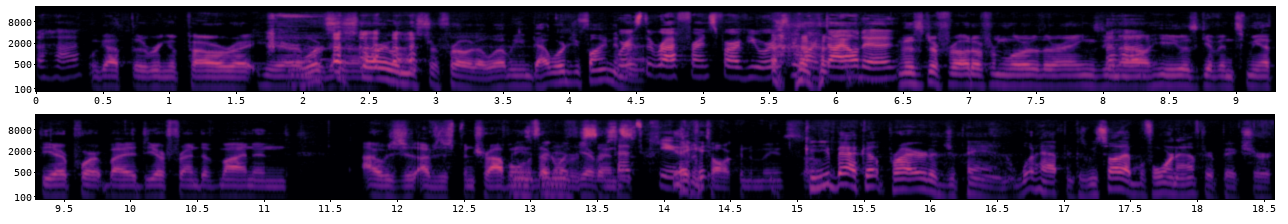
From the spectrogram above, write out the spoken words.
Uh-huh. We got the Ring of Power right here. What's the story with Mr. Frodo? I mean, that, where'd you find him Where's at? the reference for our viewers who aren't dialed in? Mr. Frodo from Lord of the Rings, you know, Uh-huh. he was given to me at the airport by a dear friend of mine, and I was just, I've just been traveling He's with him been with ever you ever since. since. That's cute. He's Hey, been can- talking to me. So. Can you back up prior to Japan? What happened? Because we saw that before and after picture.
